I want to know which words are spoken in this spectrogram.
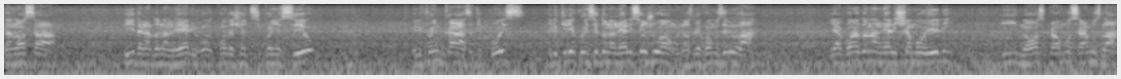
da nossa ida na Dona Nelly, quando a gente se conheceu. Ele foi em casa, depois ele queria conhecer Dona Nelly e seu João, nós levamos ele lá. E agora a Dona Nelly chamou ele e nós para almoçarmos lá.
